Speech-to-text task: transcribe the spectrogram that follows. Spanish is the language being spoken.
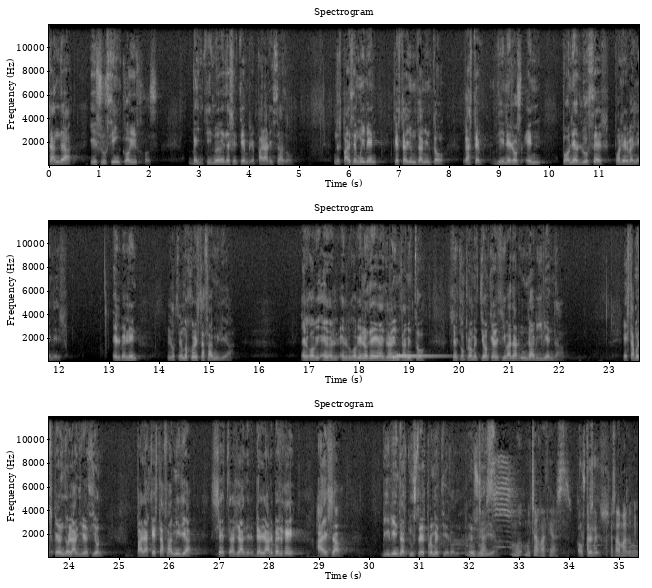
Sandra y sus cinco hijos. 29 de septiembre, paralizado. Nos parece muy bien que este ayuntamiento gaste dineros en poner luces, poner belenes. El Belén lo tenemos con esta familia. El, gobierno del ayuntamiento se comprometió que les iba a dar una vivienda. Estamos esperando la dirección para que esta familia se traslade del albergue a esa vivienda que ustedes prometieron en su día. Muchas gracias. A ustedes. Ha pasado más de un minuto.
